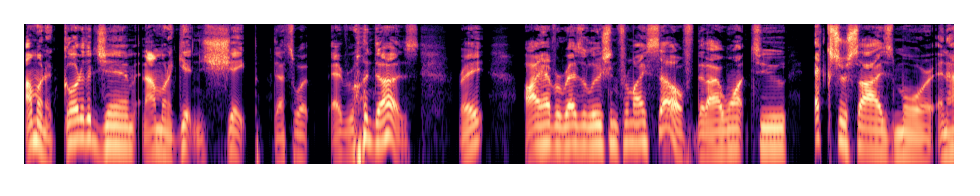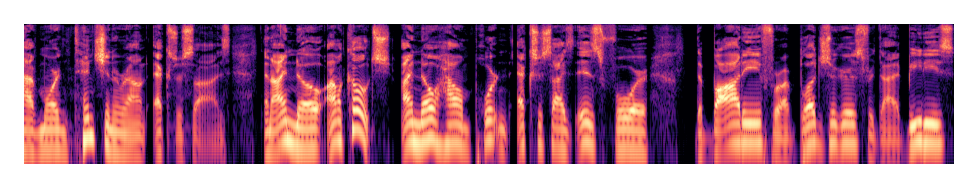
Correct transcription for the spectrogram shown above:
I'm going to go to the gym and I'm going to get in shape. That's what everyone does, right? I have a resolution for myself that I want to exercise more and have more intention around exercise. And I know I'm a coach. I know how important exercise is for the body, for our blood sugars, for diabetes.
